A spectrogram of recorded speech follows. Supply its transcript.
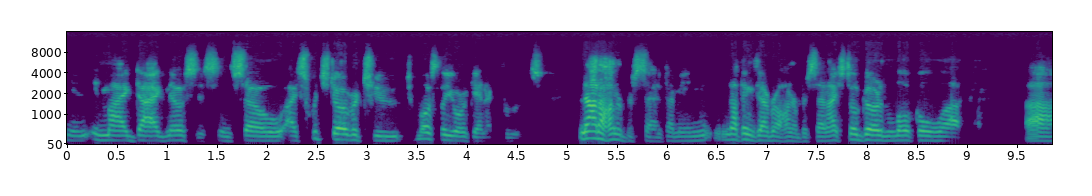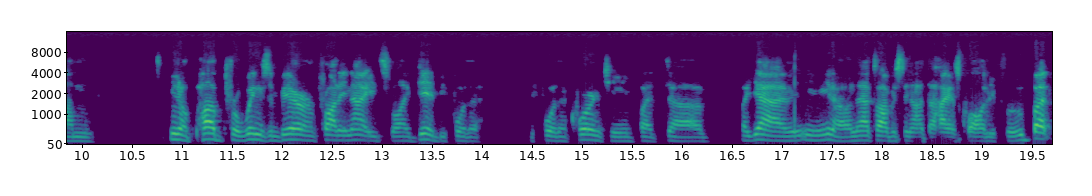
in, in my diagnosis. And so I switched over to to mostly organic foods. Not 100% I mean nothing's ever 100% I still go to the local uh, um, you know pub for wings and beer on Friday nights. Well I did before the before the quarantine. But uh, but yeah, you know, and that's obviously not the highest quality food. But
